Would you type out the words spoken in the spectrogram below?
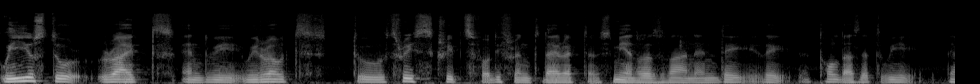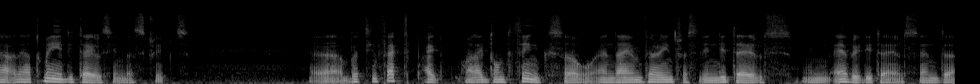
We used to write, and we, we wrote to three scripts for different directors, me and Razvan, and they, they told us that we there are, there are too many details in the scripts. Uh, but in fact, I, well, I don't think so, and I am very interested in details, in every details. And uh,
